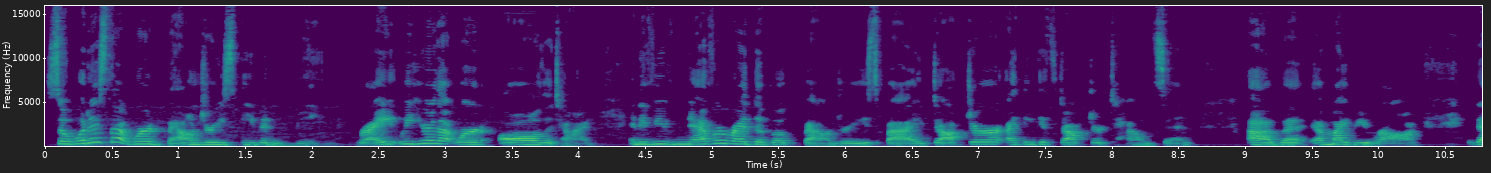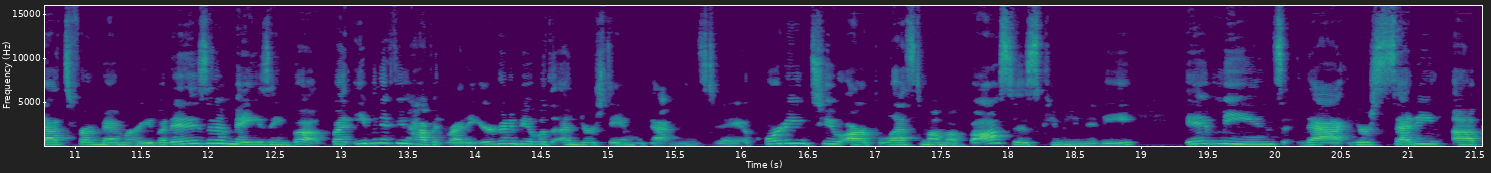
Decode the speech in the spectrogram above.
So, what does that word boundaries even mean? Right? We hear that word all the time. And if you've never read the book Boundaries by Dr. I think it's Dr. Townsend, uh, but I might be wrong. That's from memory, but it is an amazing book. But even if you haven't read it, you're going to be able to understand what that means today. According to our Blessed Mama Bosses community, it means that you're setting up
